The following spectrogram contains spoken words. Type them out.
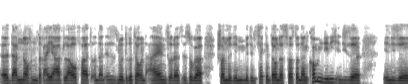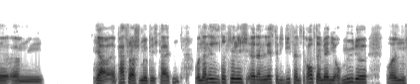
äh, dann noch einen 3-Yard-Lauf hat und dann ist es nur Dritter und Eins oder es ist sogar schon mit dem, mit dem Second Down das First Down, dann kommen die nicht in diese, in diese ähm, ja, äh, Pass-Rush-Möglichkeiten. Und dann ist es natürlich, äh, dann lässt du die Defense drauf, dann werden die auch müde. Und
